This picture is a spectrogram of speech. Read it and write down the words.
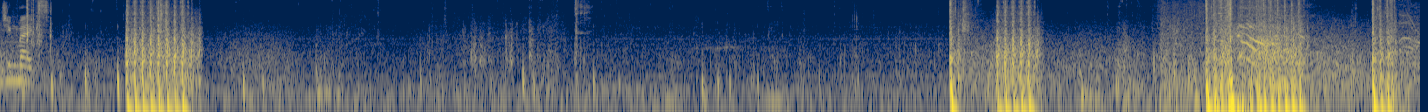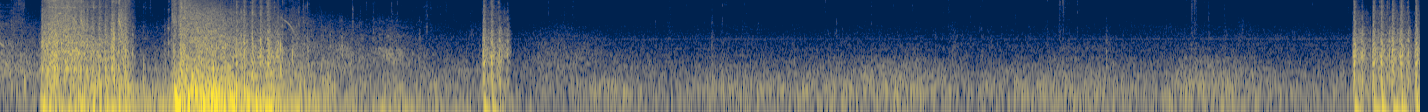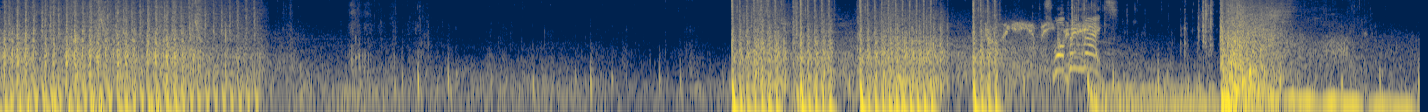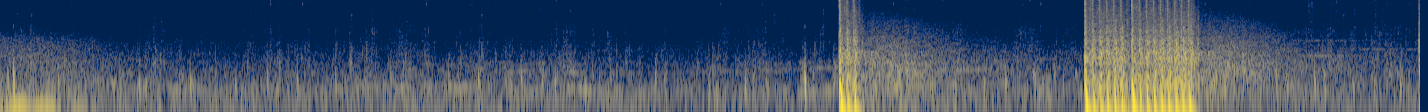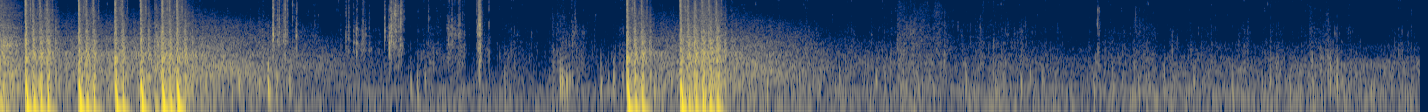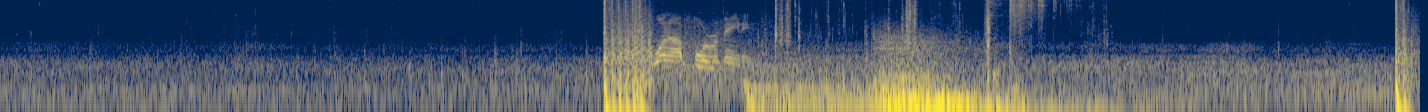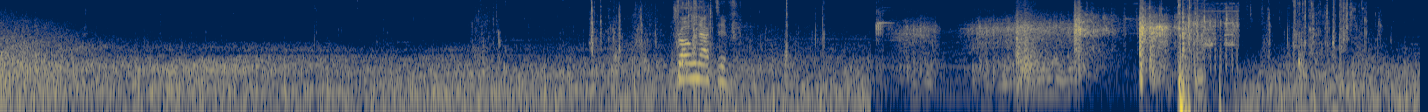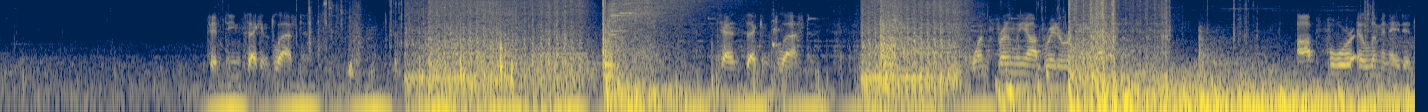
Changing mags. Swapping mags! One op four remaining. Drone active. Fifteen seconds left. Seconds left. One friendly operator remaining. Op four eliminated.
